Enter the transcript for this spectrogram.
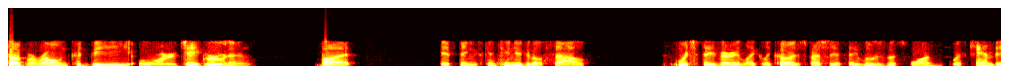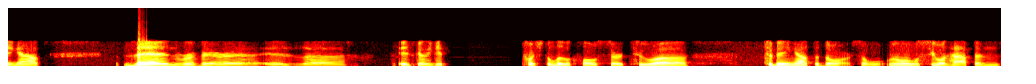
Doug Marrone could be or Jay Gruden, but if things continue to go south, which they very likely could, especially if they lose this one with Cam being out, then Rivera is uh, is going to get pushed a little closer to uh, to being out the door. So we'll, we'll see what happens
